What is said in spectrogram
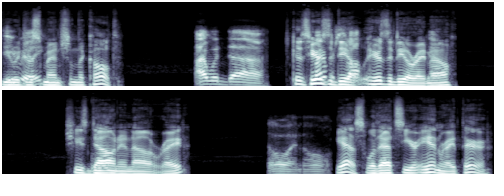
You you would just really? mention the cult. I would. uh Because here's the deal. Here's the deal right Yeah. now. She's What? down and out, right? Oh, I know. Yes. Well, that's your in right there.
